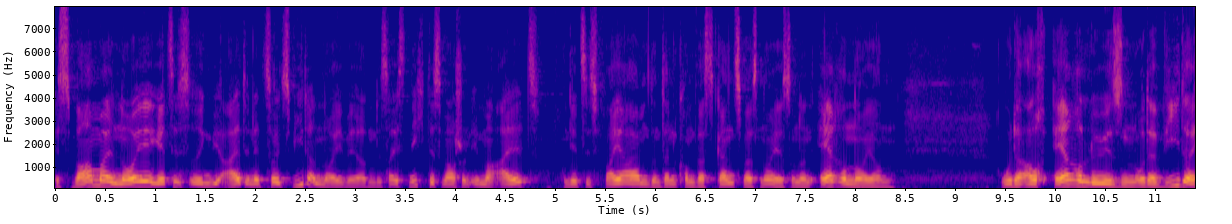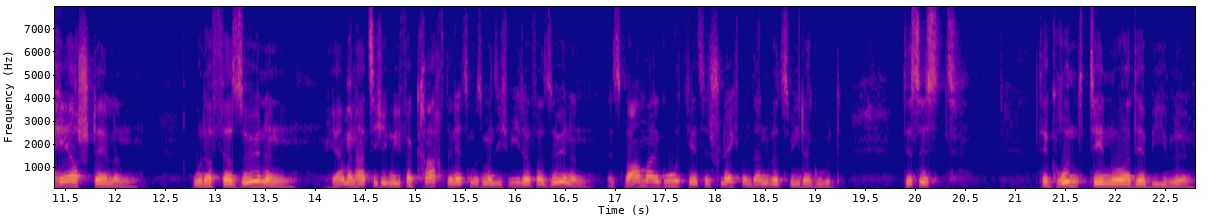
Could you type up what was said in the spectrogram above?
Es war mal neu, jetzt ist es irgendwie alt und jetzt soll es wieder neu werden. Das heißt nicht, es war schon immer alt und jetzt ist Feierabend und dann kommt was ganz was Neues, sondern erneuern. Oder auch erlösen oder wiederherstellen oder versöhnen. Ja, man hat sich irgendwie verkracht und jetzt muss man sich wieder versöhnen. Es war mal gut, jetzt ist schlecht und dann wird es wieder gut. Das ist der Grundtenor der Bibel.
